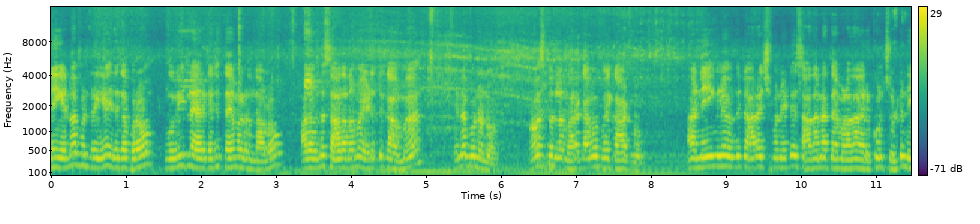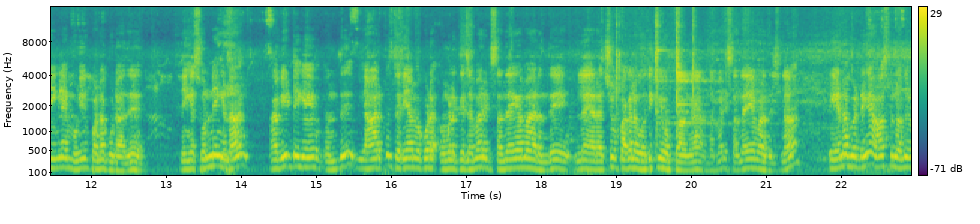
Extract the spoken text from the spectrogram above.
நீங்க என்ன பண்றீங்க? இதுக்கப்புறம் உங்க வீட்டில் யாருக்காச்சும் தேமல் இருந்தாலும் அதை வந்து சாதாரணமா எடுத்துக்காம என்ன பண்ணணும்? ஹாஸ்பிட்டலில் மறக்காம போய் காட்டணும். நீங்களே வந்துட்டு ஆராய்ச்சி பண்ணிட்டு சாதாரண தேமலாக தான் இருக்கும்னு சொல்லிட்டு நீங்களே முடிவு பண்ணக்கூடாது. நீங்க சொன்னீங்கன்னா வீட்டுக்கு வந்து யாருக்கும் தெரியாம கூட உங்களுக்கு இந்த மாதிரி சந்தேகமா இருந்து இல்ல யாராச்சும் பகல ஒதுக்கி வைப்பாங்க அந்த மாதிரி சந்தேகமா இருந்துச்சுன்னா நீங்க என்ன பண்றீங்க? ஹாஸ்பிட்டல் வந்து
